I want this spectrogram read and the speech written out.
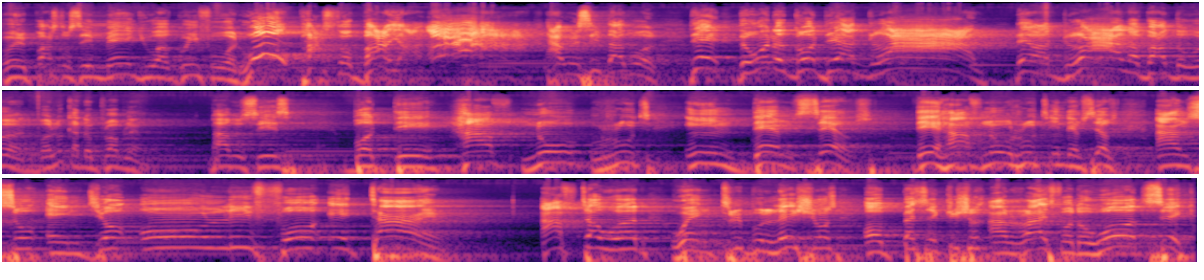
When the pastor say, Man, you are going forward. Whoa, Pastor Baya. Ah, I received that word. They, the word of God, they are glad. They are glad about the word. But look at the problem. Bible says, but they have no root in themselves. They have no root in themselves, and so endure only for a time. Afterward, when tribulations or persecutions arise for the word's sake,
